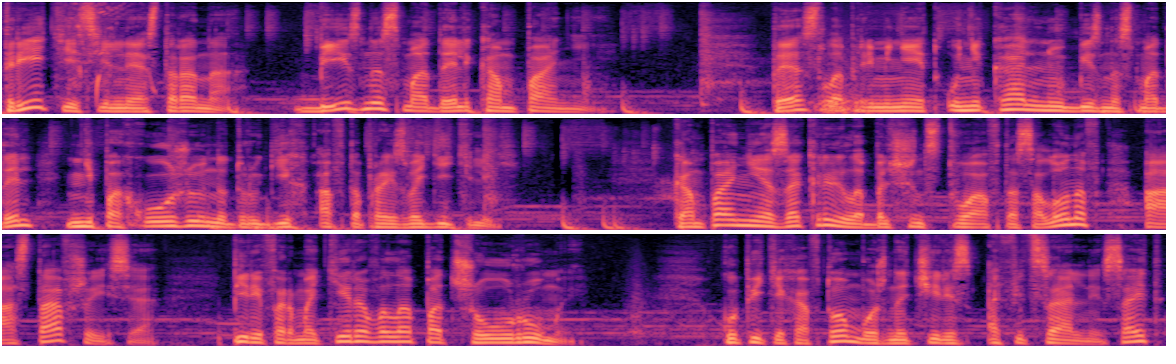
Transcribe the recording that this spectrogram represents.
Третья сильная сторона – бизнес-модель компании – Tesla применяет уникальную бизнес-модель, не похожую на других автопроизводителей. Компания закрыла большинство автосалонов, а оставшиеся переформатировала под шоурумы. Купить их авто можно через официальный сайт,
